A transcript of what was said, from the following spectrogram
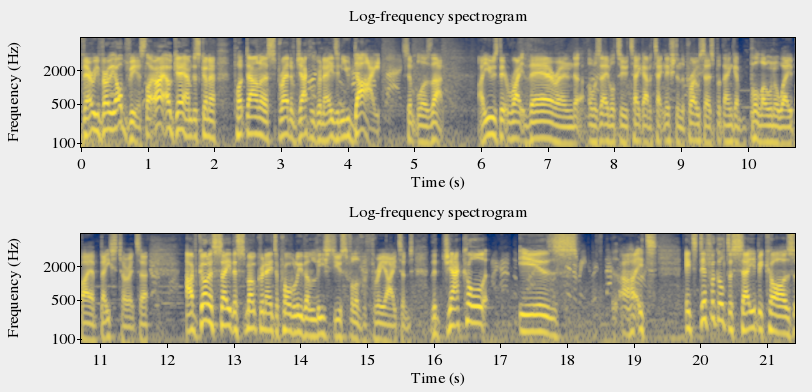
very, very obvious. Like, all right, okay, I'm just going to put down a spread of jackal grenades and you die. Simple as that. I used it right there and I was able to take out a technician in the process, but then get blown away by a base turret. So I've got to say the smoke grenades are probably the least useful of the three items. The jackal is... Uh, it's it's difficult to say because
